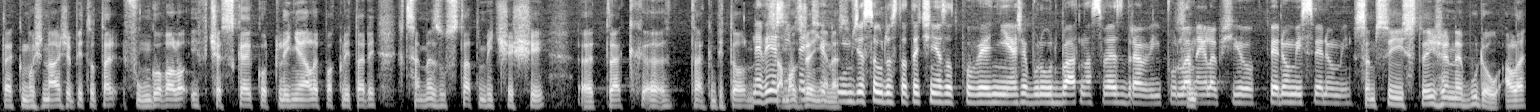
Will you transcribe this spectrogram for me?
tak možná, že by to tady fungovalo i v české kotlině, ale pakli tady chceme zůstat my Češi, eh, tak, eh, tak by to Nevěříte samozřejmě Čechům, nes... že jsou dostatečně zodpovědní a že budou dbát na své zdraví podle jsem, nejlepšího vědomí svědomí? Jsem si jistý, že nebudou, ale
